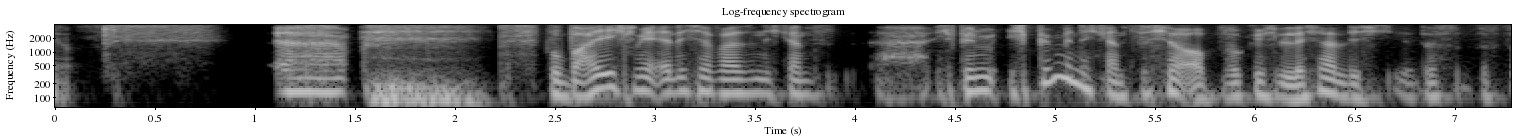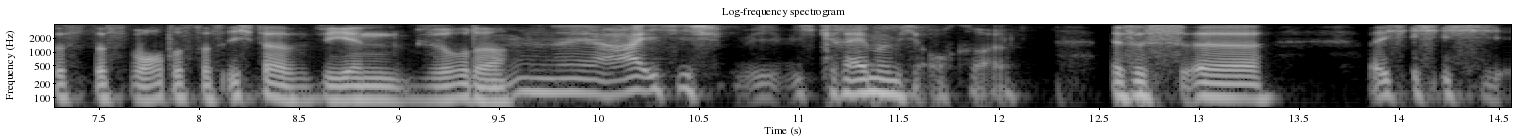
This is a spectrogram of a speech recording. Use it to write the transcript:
Ja. Äh, wobei ich mir ehrlicherweise nicht ganz, ich bin, ich bin mir nicht ganz sicher, ob wirklich lächerlich das, das, das, das Wort ist, das ich da wählen würde. Naja, ich, ich, ich gräme mich auch gerade. Es ist, äh, ich, ich, ich,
